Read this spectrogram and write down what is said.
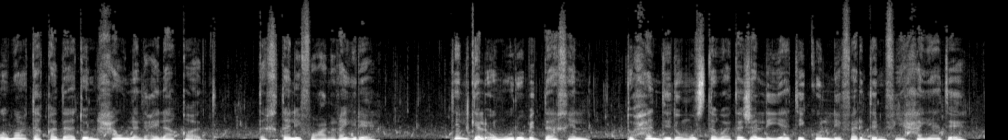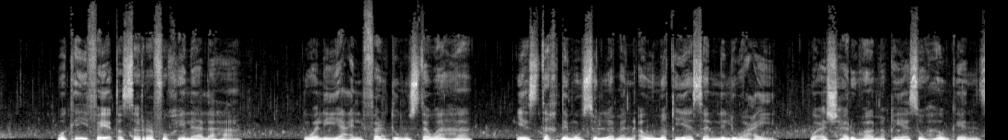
ومعتقدات حول العلاقات تختلف عن غيره. تلك الأمور بالداخل تحدد مستوى تجليات كل فرد في حياته وكيف يتصرف خلالها وليعي الفرد مستواها يستخدم سلما أو مقياسا للوعي. وأشهرها مقياس هاوكنز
